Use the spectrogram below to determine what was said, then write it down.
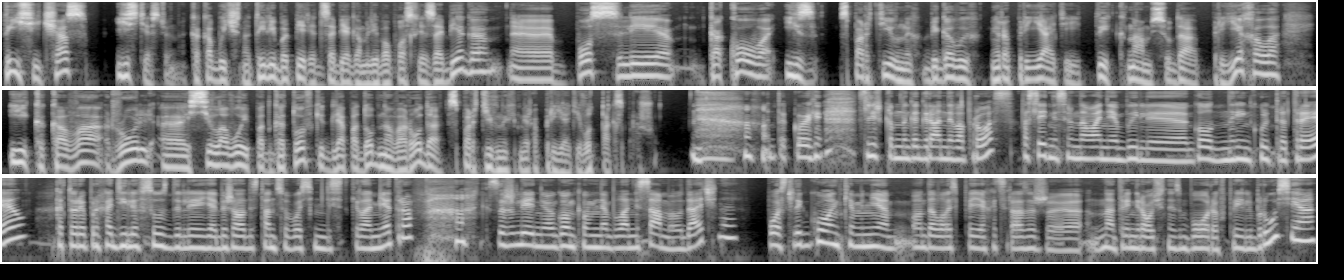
Ты сейчас Естественно, как обычно, ты либо перед забегом, либо после забега. Э, после какого из спортивных беговых мероприятий ты к нам сюда приехала и какова роль э, силовой подготовки для подобного рода спортивных мероприятий? Вот так спрошу. Такой слишком многогранный вопрос. Последние соревнования были Golden Ring Ultra Trail, которые проходили в Суздале. Я бежала дистанцию 80 километров. К сожалению, гонка у меня была не самая удачная. После гонки мне удалось поехать сразу же на тренировочные сборы в Прильбрусе.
